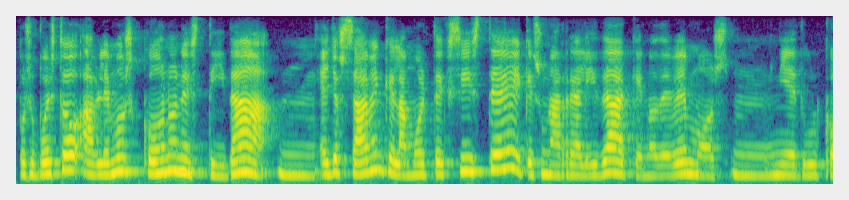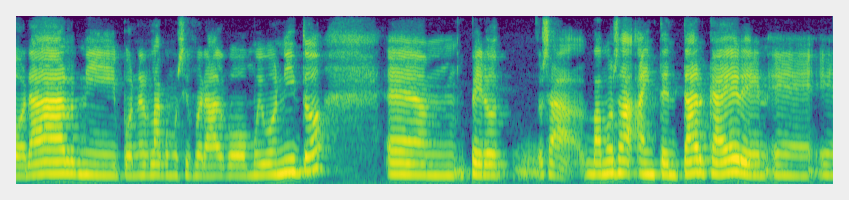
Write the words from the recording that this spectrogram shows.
Por supuesto, hablemos con honestidad. Mm, ellos saben que la muerte existe y que es una realidad que no debemos mm, ni edulcorar ni ponerla como si fuera algo muy bonito. Em, pero, o sea, vamos a, intentar caer eh,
